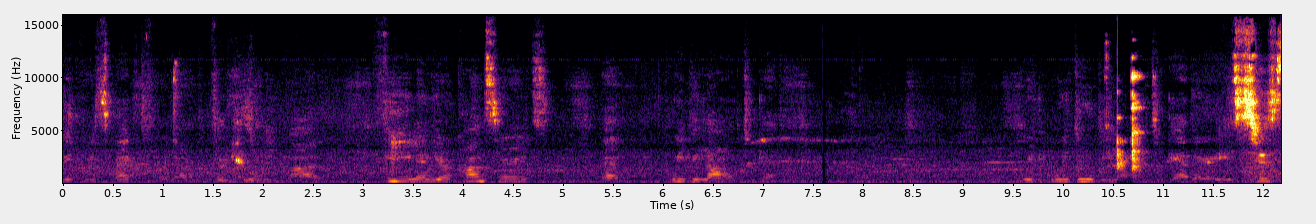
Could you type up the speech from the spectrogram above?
big respect for that. Thank you. People feel in your concerts that we belong together. We, we do belong together. It's just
